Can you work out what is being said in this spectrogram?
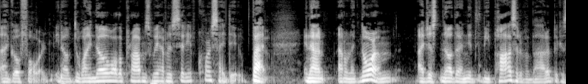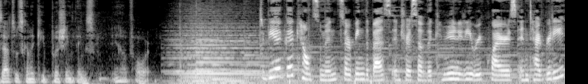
I go forward. You know, do I know all the problems we have in the city? Of course I do. But, and I, I don't ignore them. I just know that I need to be positive about it because that's what's going to keep pushing things, you know, forward. To be a good councilman serving the best interests of the community requires integrity,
